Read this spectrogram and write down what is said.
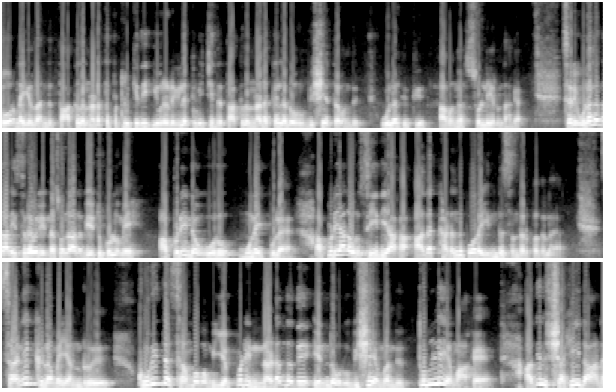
தோரணையில் தான் இந்த தாக்குதல் நடத்தப்பட்டிருக்குது. இவர்களை இலக்கு வச்சு இந்த தாக்குதல் நடக்கலன்ற ஒரு விஷயத்தை வந்து உலகுக்கு அவங்க சொல்லியிருந்தாங்க. சரி உலகம் தான் இஸ்ரேல் என்ன சொன்னாலும் ஏற்றுக்கொள்ளுமே. அப்படின்ற ஒரு முனைப்புல அப்படியான ஒரு செய்தியாக அதை கடந்து போற இந்த சந்தர்ப்பத்துல சனிக்கிழமை அன்று குறித்த சம்பவம் எப்படி நடந்தது என்ற ஒரு விஷயம் வந்து துல்லியமாக அதில் ஷஹீதான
